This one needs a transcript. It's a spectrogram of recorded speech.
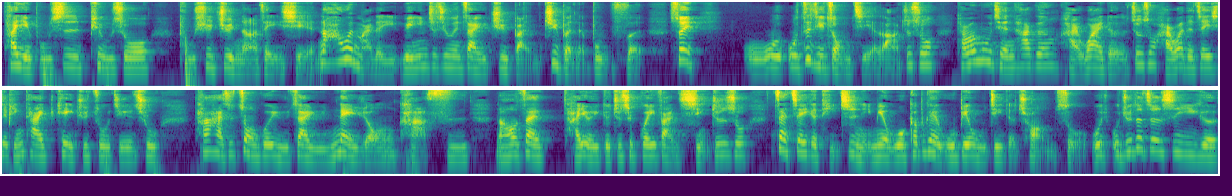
他也不是譬如说朴叙俊啊这一些。那他会买的原因，就是因为在于剧本剧本的部分，所以。我我自己总结啦，就说台湾目前它跟海外的，就是说海外的这些平台可以去做接触，它还是重归于在于内容卡司，然后再还有一个就是规范性，就是说在这个体制里面，我可不可以无边无际的创作？我我觉得这是一个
